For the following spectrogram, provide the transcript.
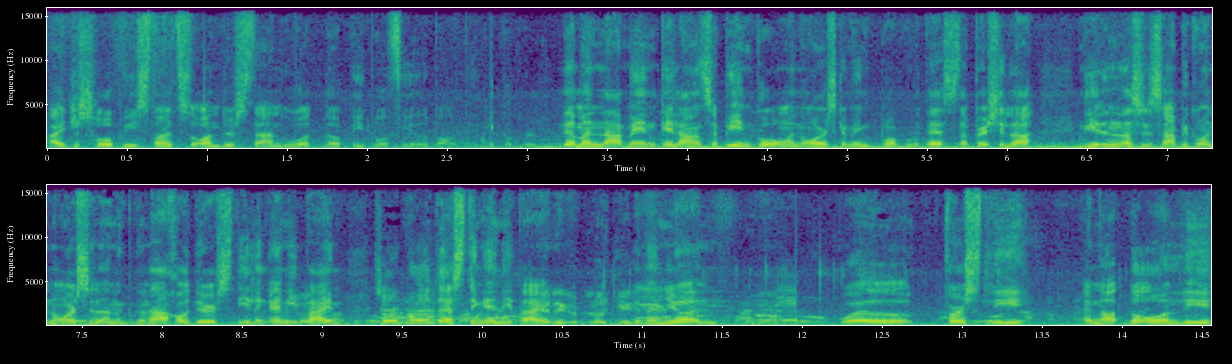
I just hope he starts to understand what the people feel about it. Hindi naman namin kailangan sabihin kung anong oras kaming poprotesta. Pero sila, hindi nila nasasabi kung anong oras sila nagnanakaw. They're stealing anytime. So we're protesting anytime. Very good logic. Ganun yun. Well, firstly, I'm not the only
